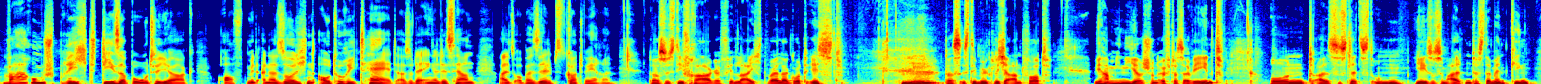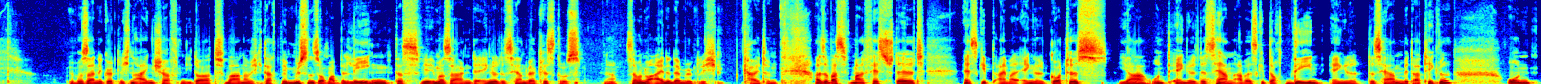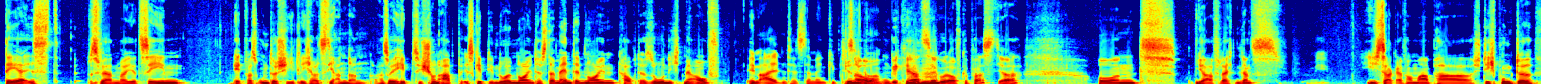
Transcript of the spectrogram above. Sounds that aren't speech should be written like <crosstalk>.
Warum spricht dieser Bote Jörg oft mit einer solchen Autorität, also der Engel des Herrn, als ob er selbst Gott wäre? Das ist die Frage, vielleicht weil er Gott ist. Hm. Das ist die mögliche Antwort. Wir haben ihn hier schon öfters erwähnt und als es letzt um Jesus im Alten Testament ging, über seine göttlichen Eigenschaften, die dort waren, habe ich gedacht, wir müssen es auch mal belegen, dass wir immer sagen, der Engel des Herrn wäre Christus. Ja, das ist aber nur eine der Möglichkeiten. Also was mal feststellt, es gibt einmal Engel Gottes, ja, und Engel des Herrn, aber es gibt auch den Engel des Herrn mit Artikel. Und der ist, das werden wir jetzt sehen, etwas unterschiedlich als die anderen. Also er hebt sich schon ab. Es gibt ihn nur im Neuen Testament. Im Neuen taucht er so nicht mehr auf. Im Alten Testament gibt es Genau, nur. umgekehrt. Mhm. Sehr gut aufgepasst, ja. Und ja, vielleicht ein ganz, ich sage einfach mal ein paar Stichpunkte,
